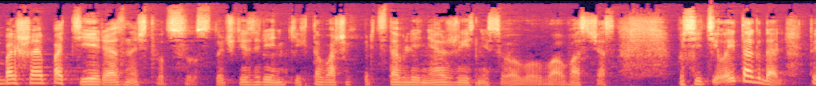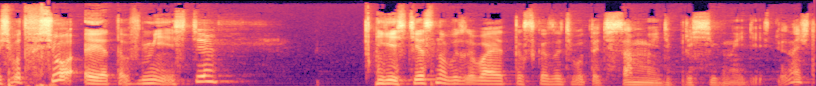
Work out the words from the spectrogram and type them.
большая потеря, значит, вот с, с точки зрения каких-то ваших представлений о жизни своего, вас сейчас посетило и так далее. То есть вот все это вместе, естественно, вызывает, так сказать, вот эти самые депрессивные действия. Значит,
